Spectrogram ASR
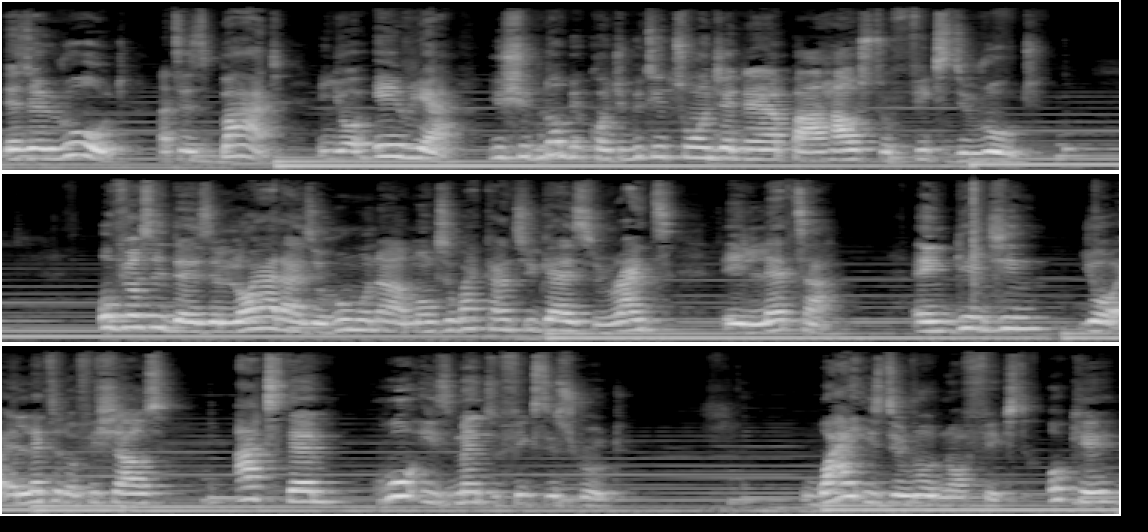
There's a road that is bad in your area you should not be contributing 200 naira per house to fix the road. Obviously, there is a lawyer that is a homeowner amongst you. Why can't you guys write a letter engaging your elected officials? Ask them who is meant to fix this road. Why is the road not fixed? Okay,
